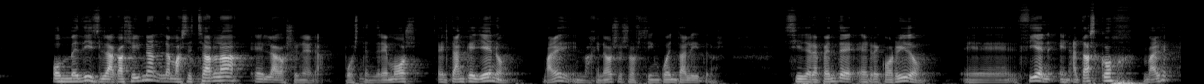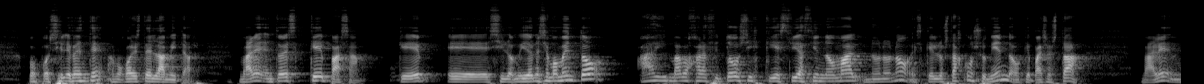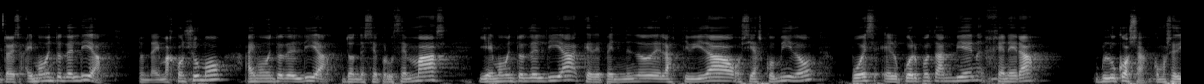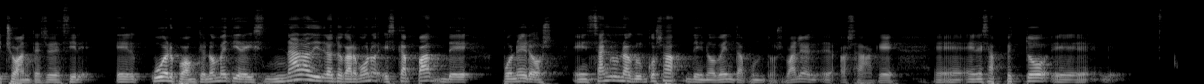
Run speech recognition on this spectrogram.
os medís la gasolina nada más echarla en la gasolinera. Pues tendremos el tanque lleno, ¿vale? Imaginaos esos 50 litros. Si de repente he recorrido 100 eh, en atasco, ¿vale? Pues posiblemente a lo mejor esté en la mitad. ¿Vale? Entonces, ¿qué pasa? Que eh, si lo mido en ese momento, ay, me ha bajado la cetosis, ¿qué estoy haciendo mal? No, no, no, es que lo estás consumiendo, que para eso está. ¿Vale? Entonces, hay momentos del día donde hay más consumo, hay momentos del día donde se producen más y hay momentos del día que dependiendo de la actividad o si has comido, pues el cuerpo también genera glucosa, como os he dicho antes. Es decir, el cuerpo, aunque no metierais nada de hidrato de carbono, es capaz de poneros en sangre una glucosa de 90 puntos, ¿vale? Eh, o sea que eh, en ese aspecto eh,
